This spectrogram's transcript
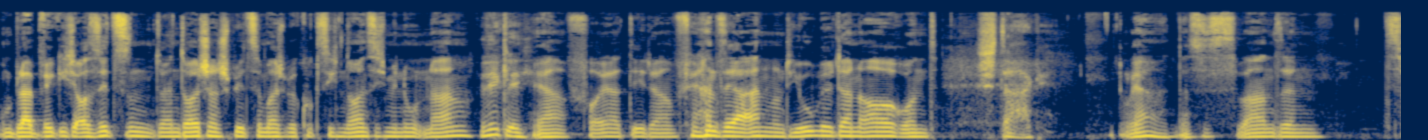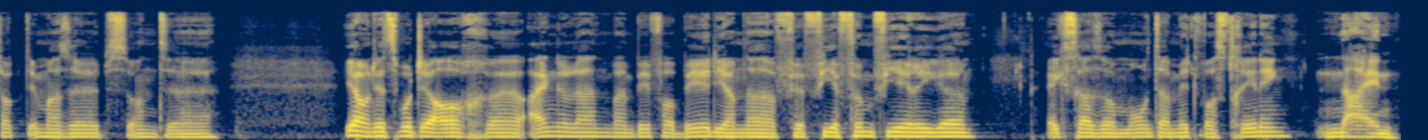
Und bleibt wirklich auch sitzen, wenn Deutschland spielt zum Beispiel, guckt sich 90 Minuten an. Wirklich? Ja, feuert die da am Fernseher an und jubelt dann auch und Stark. Ja, das ist Wahnsinn. Zockt immer selbst und äh, ja, und jetzt wurde er auch äh, eingeladen beim BVB. Die haben da für vier, fünfjährige extra so Montag, Mittwochs Training. Nein.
